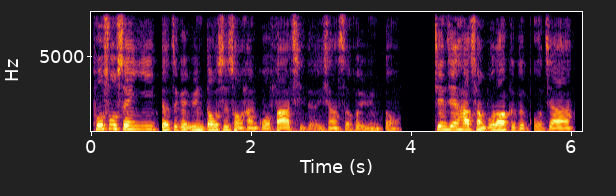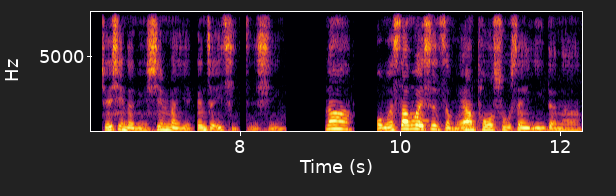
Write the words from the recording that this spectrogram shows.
脱塑身衣的这个运动是从韩国发起的一项社会运动，渐渐它传播到各个国家，觉醒的女性们也跟着一起执行。那我们三位是怎么样脱塑身衣的呢？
